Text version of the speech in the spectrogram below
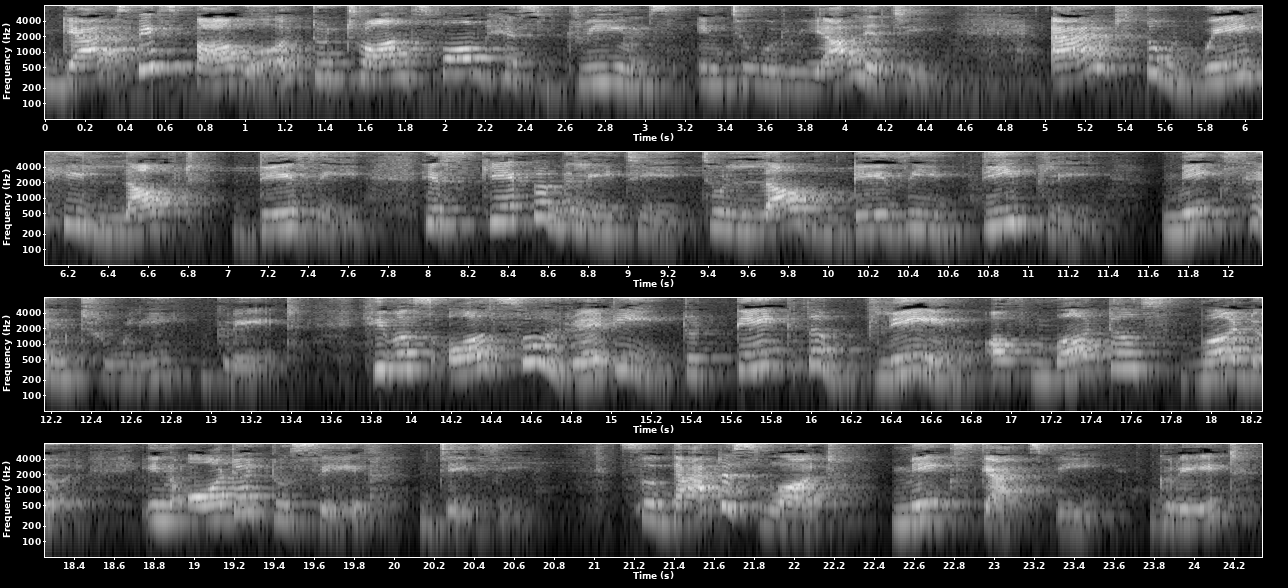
Gatsby's power to transform his dreams into reality and the way he loved Daisy, his capability to love Daisy deeply makes him truly great. He was also ready to take the blame of Myrtle's murder in order to save Daisy. So that is what makes Gatsby great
